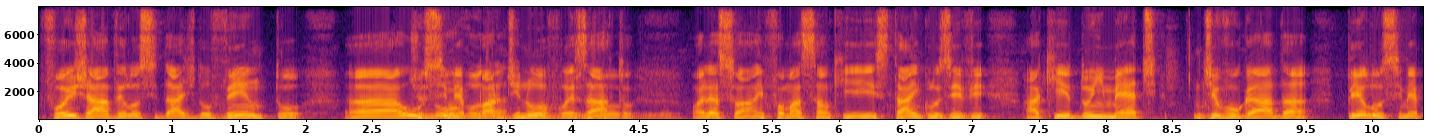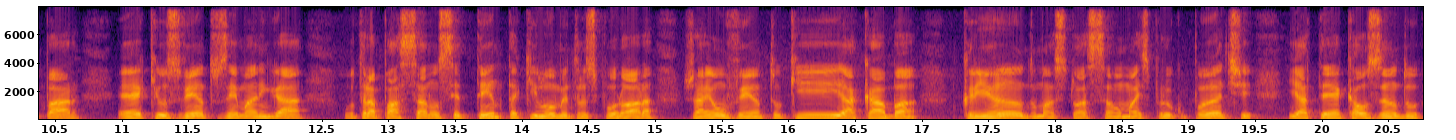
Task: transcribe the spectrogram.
foi já a velocidade do vento. Uh, o Cimepar, né? de novo, de exato. Novo, novo. Olha só, a informação que está, inclusive, aqui do INMET, divulgada pelo CIMEPAR é que os ventos em Maringá ultrapassaram 70 quilômetros por hora. Já é um vento que acaba criando uma situação mais preocupante e até causando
